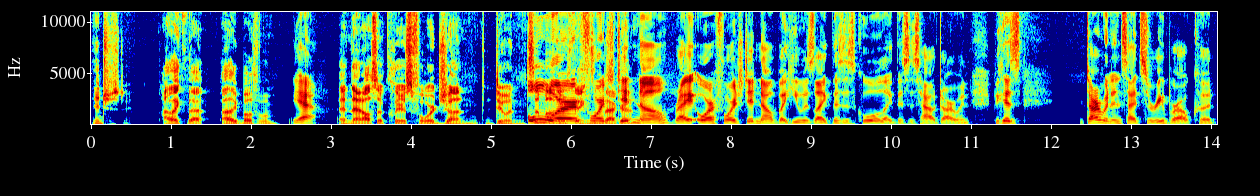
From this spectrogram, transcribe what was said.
Interesting. I like that. I like both of them. Yeah. And that also clears Forge on doing some other or things in Forge did know, right? Or Forge did know, but he was like, "This is cool. Like this is how Darwin." Because Darwin inside Cerebro could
